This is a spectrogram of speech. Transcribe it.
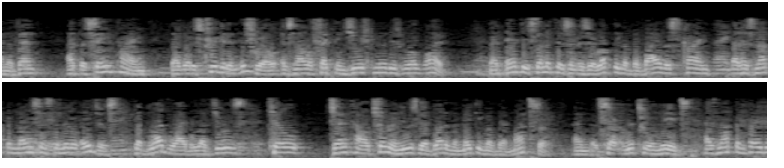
and event at the same time that what is triggered in Israel is now affecting Jewish communities worldwide. That anti-Semitism is erupting of the vilest kind that has not been known since the Middle Ages. The blood libel that Jews kill Gentile children, use their blood in the making of their matzah and certain ritual needs, has not been heard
